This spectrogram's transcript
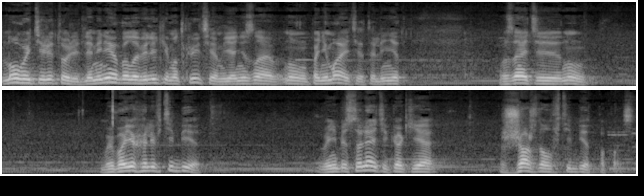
Новой территории. Для меня было великим открытием, я не знаю, ну, вы понимаете это или нет. Вы знаете, ну, мы поехали в Тибет – вы не представляете, как я жаждал в Тибет попасть.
